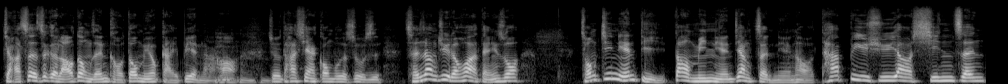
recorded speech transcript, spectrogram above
假设这个劳动人口都没有改变了哈，就是他现在公布的数字乘上去的话，等于说。从今年底到明年这样整年哈，他必须要新增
